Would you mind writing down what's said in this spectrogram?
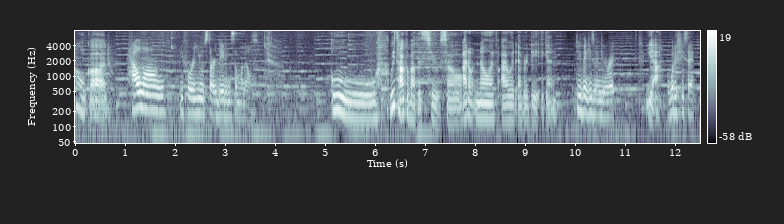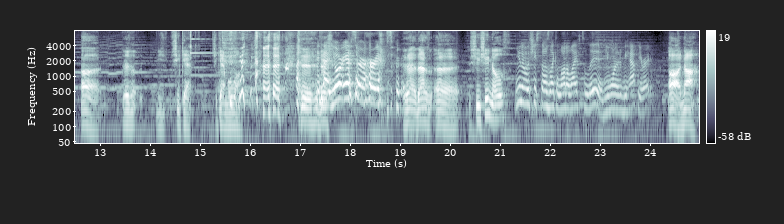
Oh, God. how long before you would start dating someone else? Ooh, we talk about this too, so I don't know if I would ever date again. Do you think he's gonna get it right? Yeah. What does she say? Uh, there's no, you- she can't, she can't move on. Is that your answer or her answer? That, that's uh, she she knows. You know, she still has like a lot of life to live. You want her to be happy, right? Oh nah,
